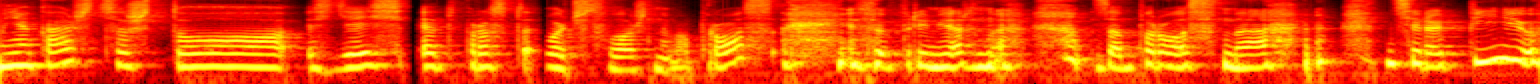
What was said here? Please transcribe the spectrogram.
Мне кажется, что здесь это просто очень сложный вопрос. это примерно запрос на терапию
